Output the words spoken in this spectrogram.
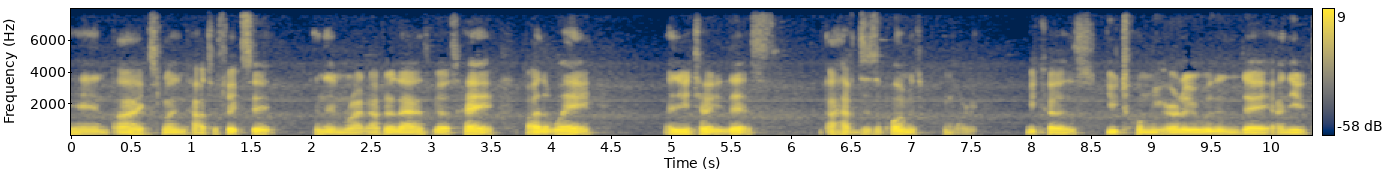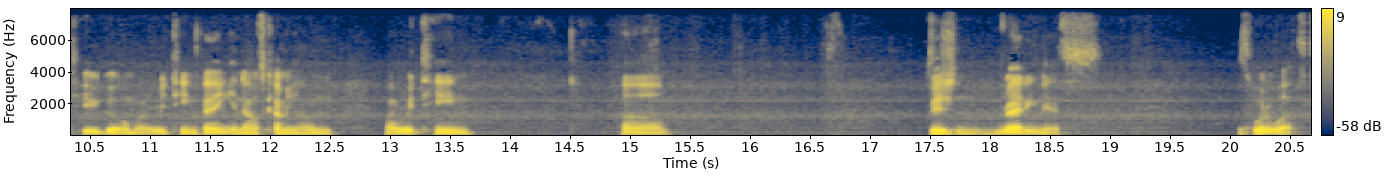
And I explained how to fix it, and then right after that, it goes, "Hey, by the way, I need to tell you this. I have disappointments in the morning because you told me earlier within the day I needed to go on my routine thing, and now it's coming on my routine uh, vision readiness is what it was.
